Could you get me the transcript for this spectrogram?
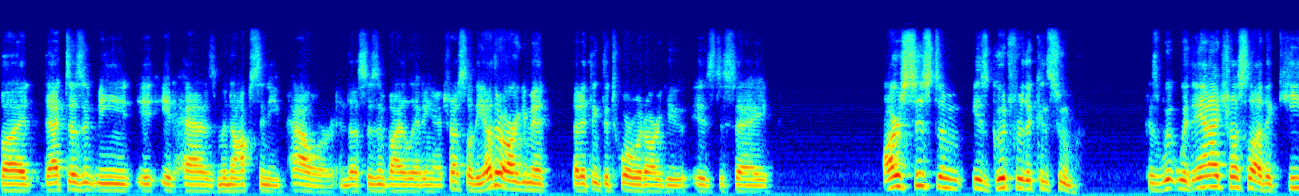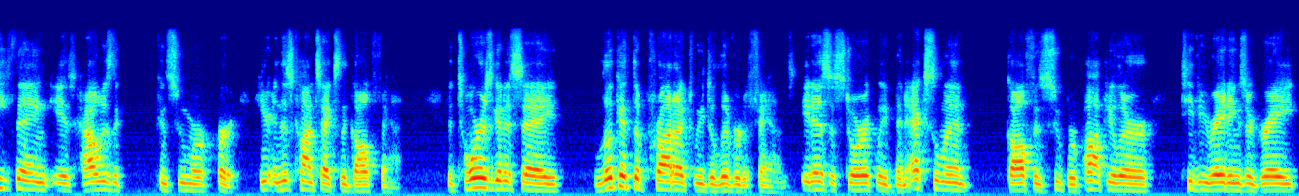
but that doesn't mean it, it has monopsony power and thus isn't violating antitrust law. The other argument that I think the tour would argue is to say our system is good for the consumer. Because with, with, antitrust law, the key thing is how is the consumer hurt? Here, in this context, the golf fan. The tour is going to say look at the product we deliver to fans. It has historically been excellent. Golf is super popular. TV ratings are great.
